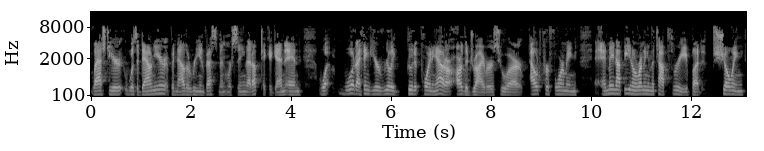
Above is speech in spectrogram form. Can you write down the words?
last year was a down year, but now the reinvestment, we're seeing that uptick again. And what, what I think you're really good at pointing out are, are the drivers who are outperforming and may not be, you know, running in the top three, but showing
